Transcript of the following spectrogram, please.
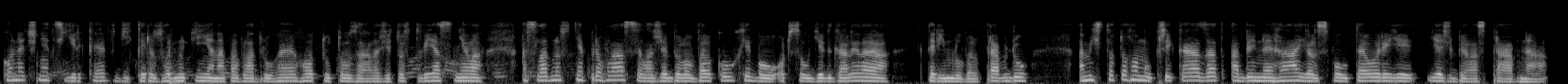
Konečně církev díky rozhodnutí Jana Pavla II. tuto záležitost vyjasnila a slavnostně prohlásila, že bylo velkou chybou odsoudit Galilea, který mluvil pravdu a místo toho mu přikázat, aby nehájil svou teorii, jež byla správná.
